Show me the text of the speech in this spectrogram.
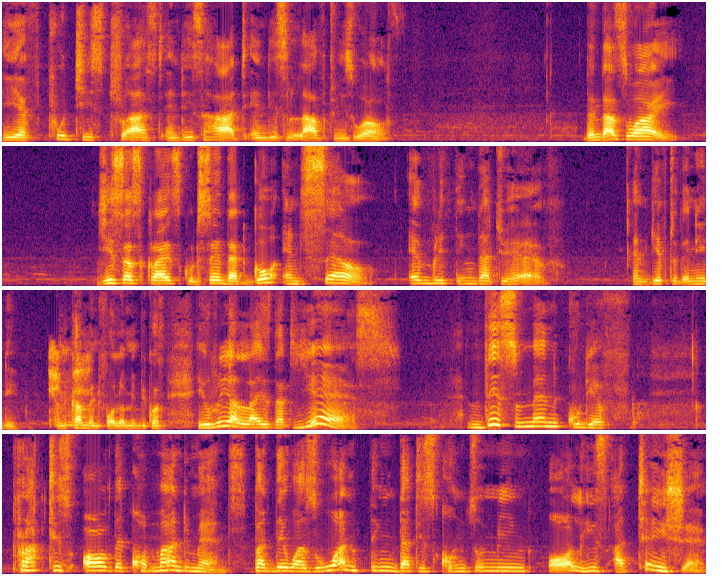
he have put his trust and his heart and his love to his wealth. Then that's why Jesus Christ could say that go and sell everything that you have and give to the needy and come and follow me because he realized that yes, this man could have practiced all the commandments, but there was one thing that is consuming all his attention.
